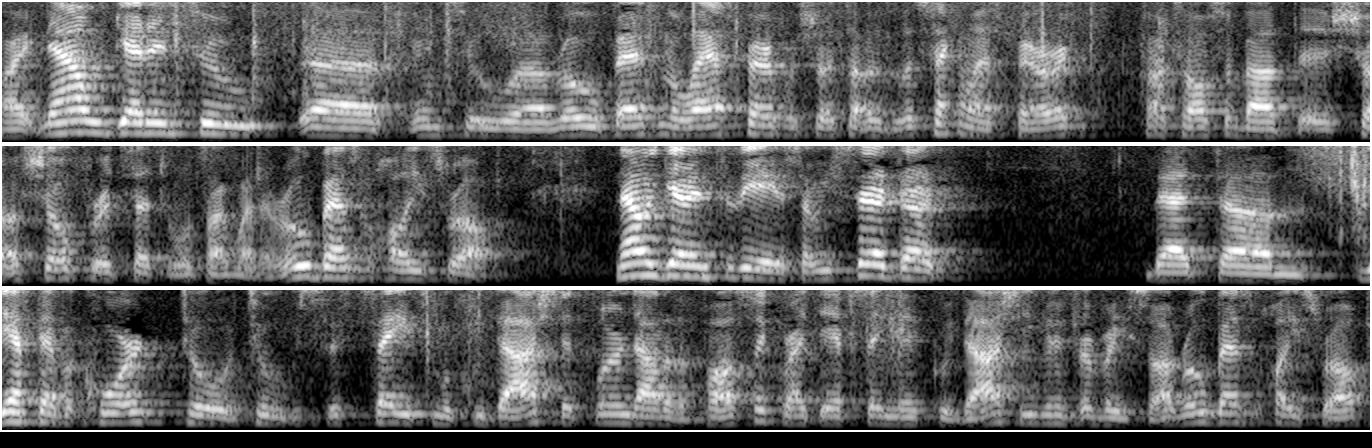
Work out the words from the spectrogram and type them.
All right, now we get into uh, into uh, Bez in the last parak, which I talk the second last parak. Talks also about the shofar, etc. We'll talk about the Rubez B'chol Yisrael. Now we get into the Eidah. So we said that that um, you have to have a court to, to say it's Mukudash. That's learned out of the pasuk, right? They have to say Mukudash, even if everybody saw. Rubez B'chol Yisrael.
